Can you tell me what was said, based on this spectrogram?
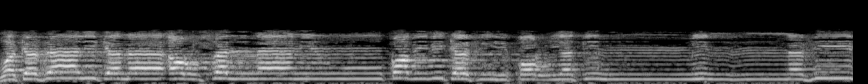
وَكَذَلِكَ مَا أَرْسَلْنَا مِن قَبْلِكَ فِي قَرْيَةٍ مِّن نَّذِيرٍ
